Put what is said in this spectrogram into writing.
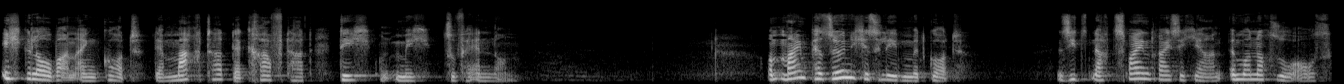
Ich glaube an einen Gott, der Macht hat, der Kraft hat, dich und mich zu verändern. Und mein persönliches Leben mit Gott sieht nach 32 Jahren immer noch so aus,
